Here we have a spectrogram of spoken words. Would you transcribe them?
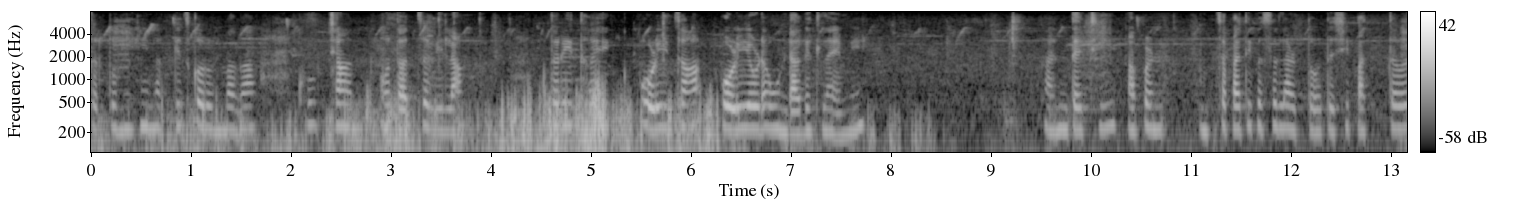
तर तुम्हीही नक्कीच करून बघा. खूप छान होतात चवीला. तर इथं एक पोळीचा पोळी एवढा उंडा घेतला आहे मी. आणि त्याची आपण चपाती कसं लाटतो तशी पातळ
